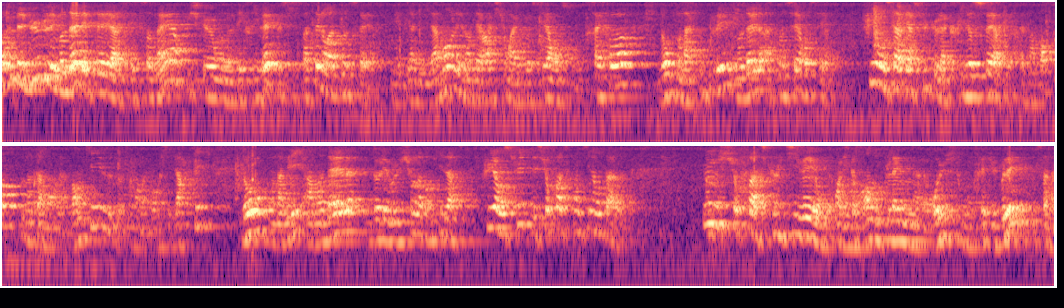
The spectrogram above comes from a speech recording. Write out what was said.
au tout début, les modèles étaient assez sommaires puisqu'on ne décrivait que ce qui se passait dans l'atmosphère. Mais bien évidemment, les interactions avec l'océan sont très fortes, donc on a couplé le modèle atmosphère-océan. Puis on s'est aperçu que la cryosphère était très importante, notamment la banquise, notamment la banquise arctique, donc on a mis un modèle de l'évolution de la banquise arctique. Puis ensuite les surfaces continentales. Une surface cultivée, on prend les grandes plaines russes où on fait du blé, ça n'a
